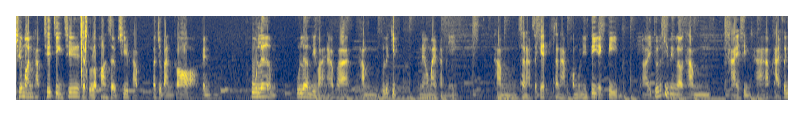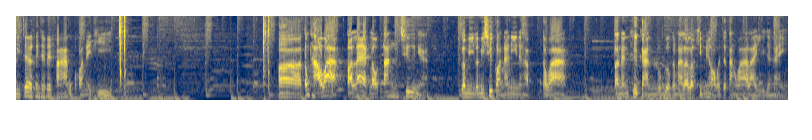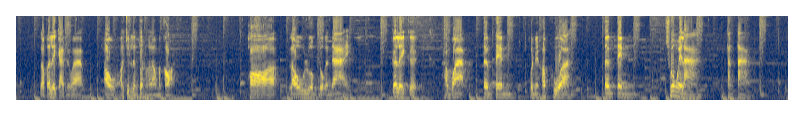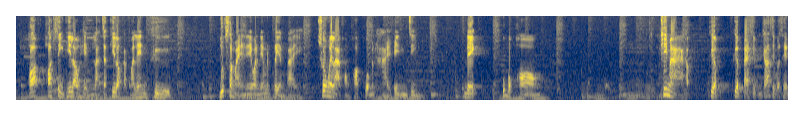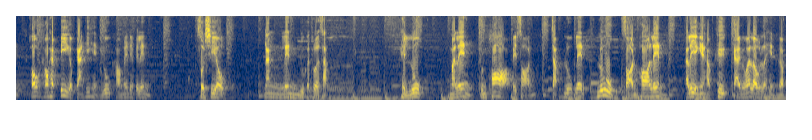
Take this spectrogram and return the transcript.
ชื่อมอนครับ ชื่อจริงชื่อจตุรพรเสริมชีพครับ ปัจจุบันก็เป็นผู้เริ่มผู้เริ่มดีกว่านะครับว่าทำธุรกิจแนวใหม่แบบนี้ทำสนามสเก็ต สนามคอมมูนิตี้เอ็กตีมอีกธุรกิจหนึ่งเราทำขายสินค้าครับ ขายเฟอร์นิเจอร์เครื่องใช้ไฟฟ้าอุปกรณ์ไอทีต้องเท้าว่าตอนแรกเราตั้งชื่อเนี่ย เรามีเรามีชื่อก่อนหน้านี้นะครับ แต่ว่า ตอนนั้นคือการรวมๆกันมาแล้วเราคิดไม่ออกว่าจะตั้งว่าอะไรหรือยังไง เราก็เลยกลายเป็นว่าเอาเอาจุดเริ่มต้นของเรามาก่อน พอเรารวมตัวกันได้ ก็เลยเกิดคำว่าเติมเต็มคนในครอบครัว เติมเต็มช่วงเวลาต่างๆ เพราะเพราะสิ่งที่เราเห็นหลังจากที่เรากลับมาเล่นคือ ยุคสมัยในวันนี้มันเปลี่ยนไปช่วงเวลาของครอบครัวมันหายไปจริง ๆ เด็กผู้ปกครอง ที่มาครับเกือบเกือบ 80-90%เขาเขาแฮปปี้กับการที่เห็นลูกเขาไม่ได้ไปเล่นโซเชียลนั่งเล่นอยู่กับโทรศัพท์ เห็นลูกมาเล่น คุณพ่อไปสอนจับลูกเล่น ลูกสอนพ่อเล่น อะไรอย่างเงี้ยครับ คือกลายเป็นว่าเราเราเห็นแบบ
